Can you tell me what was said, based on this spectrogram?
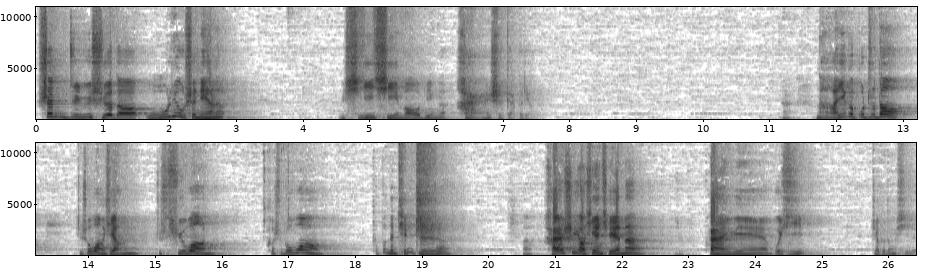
甚至于学到五六十年了。习气毛病啊，还是改不了。啊，哪一个不知道这是妄想呢？这是虚妄呢？可是个妄，它不能停止啊！啊，还是要现前呢，攀缘不息，这个东西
